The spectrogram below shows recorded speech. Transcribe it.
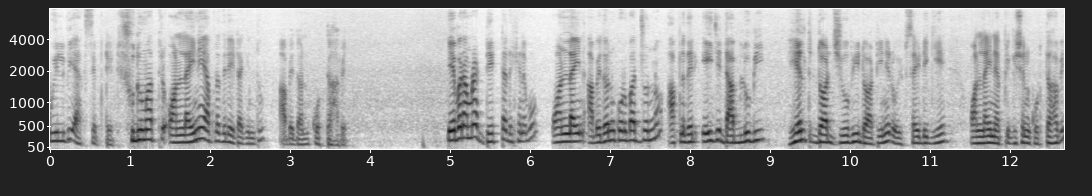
will be accepted শুধুমাত্র অনলাইনে আপনাদের এটা কিন্তু আবেদন করতে হবে। এবার আমরা ডেটটা দেখে নেব। অনলাইন আবেদন করবার জন্য আপনাদের এই যে WB health dot gov dot ইনের ওয়েবসাইটে গিয়ে অনলাইন অ্যাপ্লিকেশন করতে হবে।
